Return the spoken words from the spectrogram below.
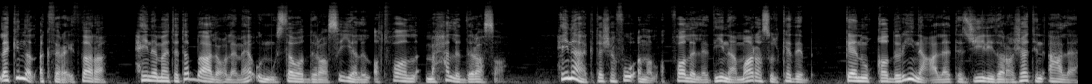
لكن الأكثر إثارة حينما تتبع العلماء المستوى الدراسي للأطفال محل الدراسة. حينها اكتشفوا أن الأطفال الذين مارسوا الكذب كانوا قادرين على تسجيل درجات أعلى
